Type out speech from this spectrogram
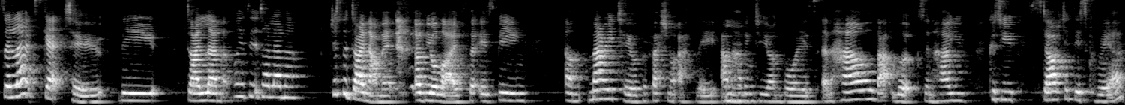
So let's get to the dilemma. What is it a dilemma? Just the dynamic of your life that is being um, married to a professional athlete and Mhm. having two young boys and how that looks and how you've, because you started this career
